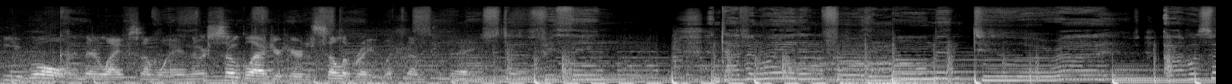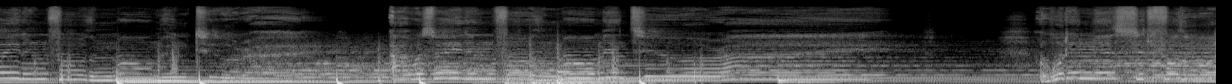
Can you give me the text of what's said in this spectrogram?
key role in their life some way, and we're so glad you're here to celebrate with them today. And I've been waiting for the moment to arrive. I was waiting for the waiting for the moment to arrive. I wouldn't miss it for the world.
